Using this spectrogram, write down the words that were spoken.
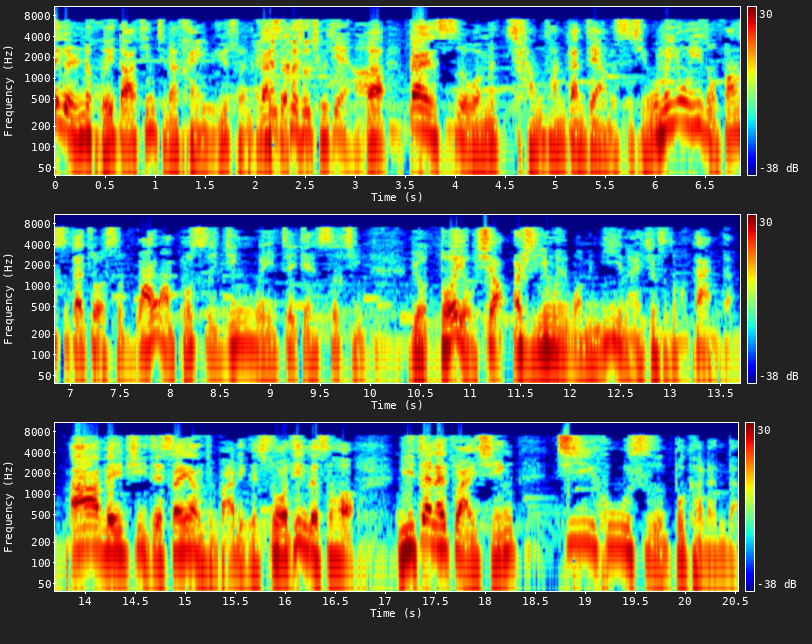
这个人的回答听起来很愚蠢，但是刻舟求剑啊！啊但是我们常常干这样的事情，我们用一种方式在做事，往往不是因为这件事情有多有效，而是因为我们历来就是这么干的。RVP 这三样就把你给锁定的时候，你再来转型。几乎是不可能的。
